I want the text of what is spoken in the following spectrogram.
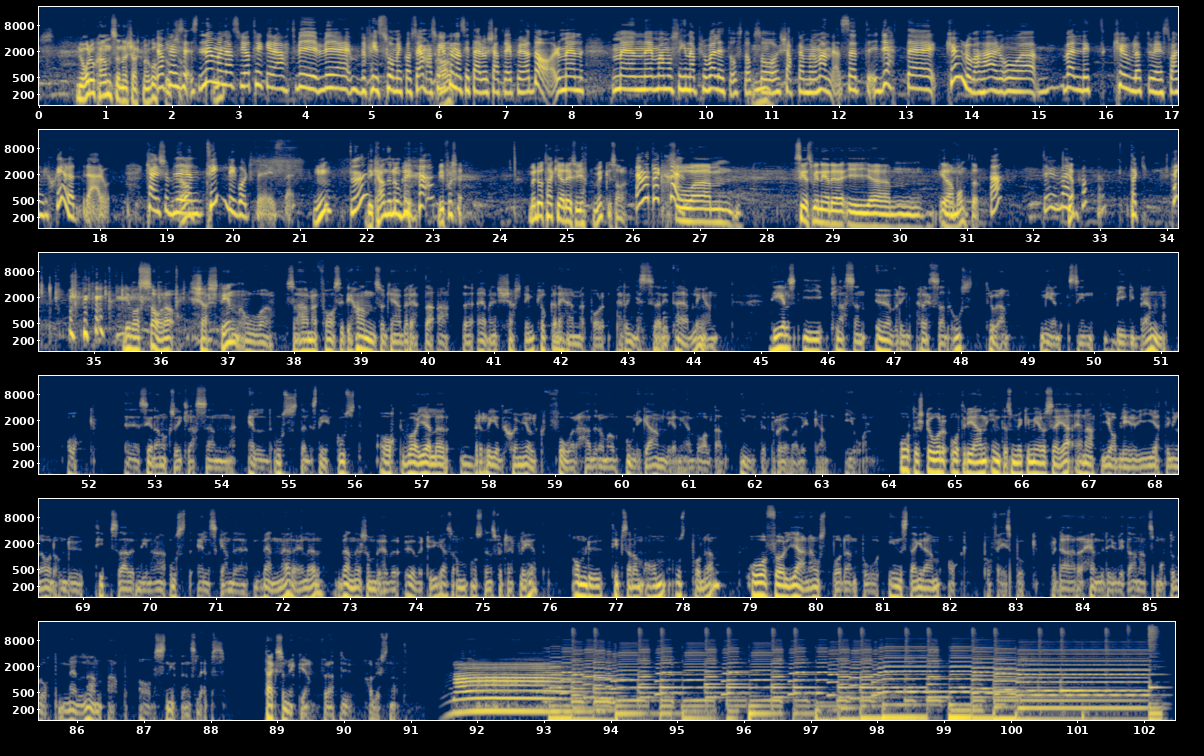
Nu har du chansen när Kerstin har gått Ja, också. Mm. precis. Nej, men alltså, jag tycker att vi, vi... Det finns så mycket att säga. Man skulle Ja. kunna sitta här och chatta i flera dagar. Men, men man måste hinna prova lite ost också Mm. och chatta med de andra. Så att, jättekul att vara här och eh, väldigt kul att du är så engagerad i det här. Och kanske blir Ja. en till i Gårdsmejerister. Mm. Det kan det nog bli. Vi får se. Men då tackar jag dig så jättemycket Sara. Ja, men tack själv. Så ehm, ses vi nere i um, era monter. Ja, du är välkommen. Tack. Det var Sara och Kerstin och så här med facit i hand så kan jag berätta att eh, även Kerstin plockade hem ett par priser i tävlingen. Dels i klassen övrig pressad ost, tror jag, med sin Big Ben. Och eh, sedan också i klassen eldost eller stekost. Och vad gäller Bredsjö mjölkfår hade de av olika anledningar valt att inte pröva lyckan i år. Återstår återigen inte så mycket mer att säga än att jag blir jätteglad om du tipsar dina ostälskande vänner eller vänner som behöver övertygas om ostens förträfflighet. Om du tipsar dem om Ostpodden. Och följ gärna Ostpodden på Instagram och på Facebook. För där händer det ju lite annat smått och gott mellan att avsnitten släpps. Tack så mycket för att du har lyssnat. No.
